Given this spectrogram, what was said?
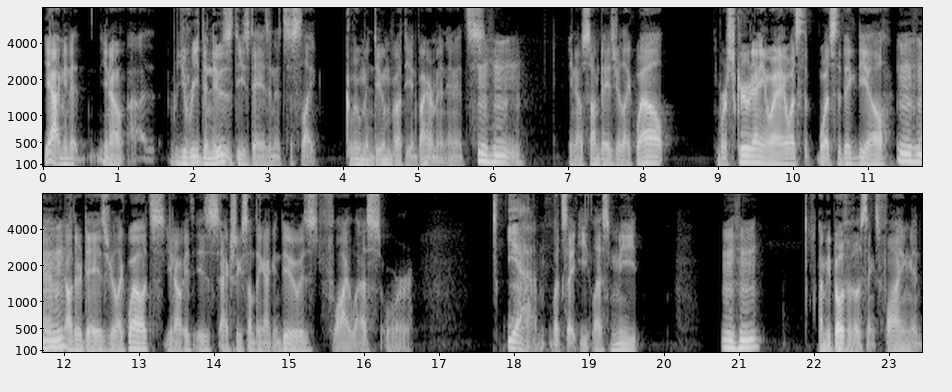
yeah, I mean, it, you know, uh, you read the news these days, and it's just like gloom and doom about the environment, and it's Mhm. you know, some days you're like, well, we're screwed anyway. What's the what's the big deal? Mhm. And other days you're like, well, it's you know, it is actually something I can do is fly less or yeah. um, let's say eat less meat. Mhm. I mean, both of those things, flying and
